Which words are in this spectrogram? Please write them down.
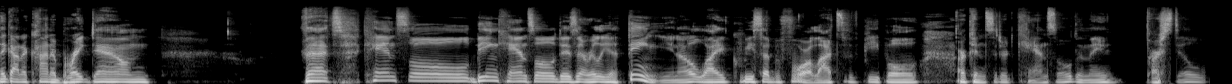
they got to kind of break down that cancel being canceled isn't really a thing, you know, like we said before, lots of people are considered canceled and they are still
